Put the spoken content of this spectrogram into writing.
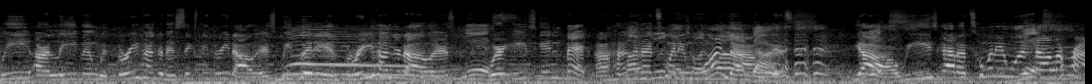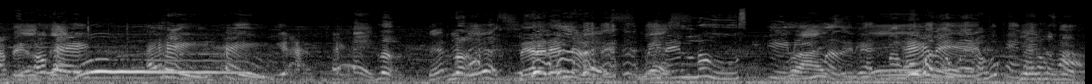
We are leaving with $363. We put in $300. Yes. We're each getting back 121. $121. Y'all, Yes. we each got a $21 Yes. profit, okay? Exactly. Hey, hey, yeah. Hey, Look, Better look, Yes. better than nothing. We didn't lose any Right. money. Yes. But who was the winner? Who came out on top?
